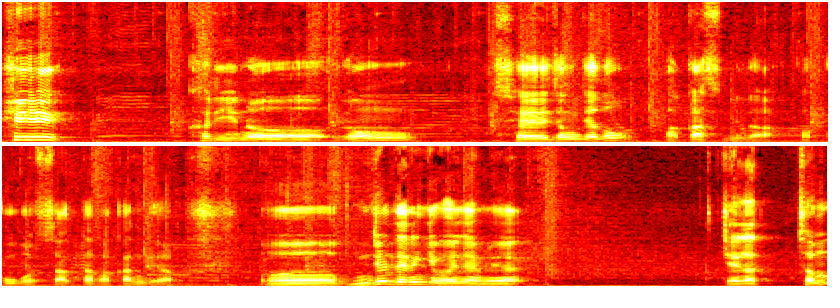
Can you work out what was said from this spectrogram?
휠 클리너용 세정제도 바꿨습니다. 바꾸고 싹 다 바꿨는데요. 어, 문제되는 게 뭐냐면 제가 전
